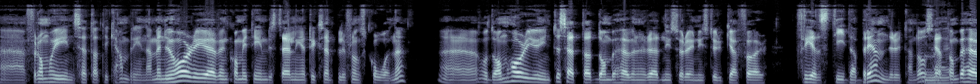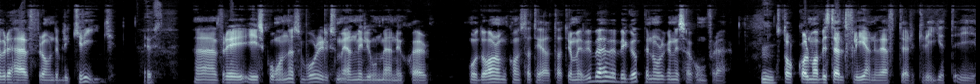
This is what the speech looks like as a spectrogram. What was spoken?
Eh, för de har ju insett att det kan brinna. Men nu har det ju även kommit in beställningar till exempel från Skåne. Eh, och de har ju inte sett att de behöver en räddnings och röjningsstyrka för fredstida bränder utan de säger Nej. att de behöver det här för om det blir krig. Just. Eh, För i Skåne så bor det liksom en miljon människor och då har de konstaterat att ja, men vi behöver bygga upp en organisation för det här. Mm. Stockholm har beställt fler nu efter kriget i,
